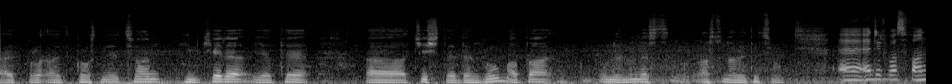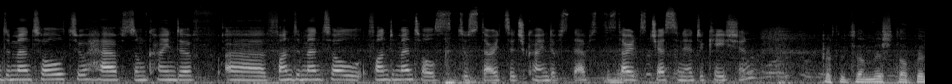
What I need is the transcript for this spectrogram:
այդ այդ գործունեության հիմքերը, եթե ճիշտ է դրվում, ապա ունենում ես արդյունավետություն։ Uh, and it was fundamental to have some kind of uh, fundamental fundamentals to start such kind of steps to start chess in education Կրթության մեջ տապել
